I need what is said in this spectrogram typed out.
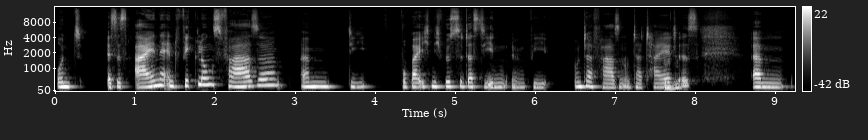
Und es ist eine Entwicklungsphase, ähm, die, wobei ich nicht wüsste, dass die in irgendwie Unterphasen unterteilt ist. Ähm,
